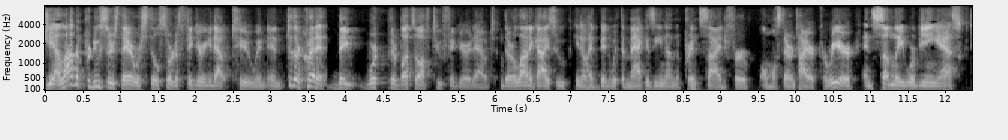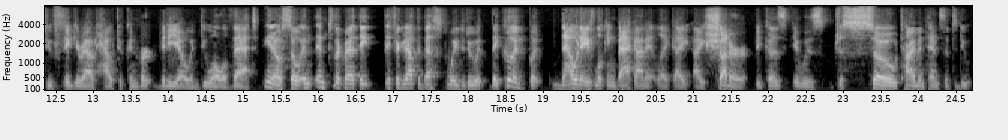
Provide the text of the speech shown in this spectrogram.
Yeah, a lot of the producers there were still sort of figuring it out too. And, and to their credit, they worked their butts off to figure it out. There are a lot of guys who, you know, had been with the magazine on the print side for almost their entire career and suddenly were being asked to figure out how to convert video and do all of that. You know, so, and, and to their credit, they, they figured out the best way to do it they could. But nowadays, looking back on it, like I, I shudder because it was just so time intensive to do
